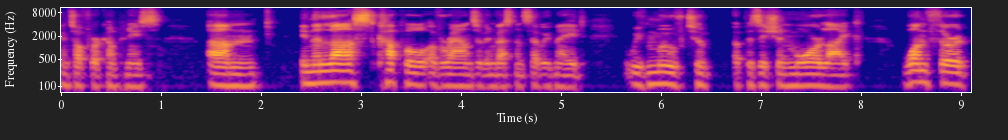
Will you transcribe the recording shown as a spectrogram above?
in software companies. Um, in the last couple of rounds of investments that we've made, we've moved to a position more like one third,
